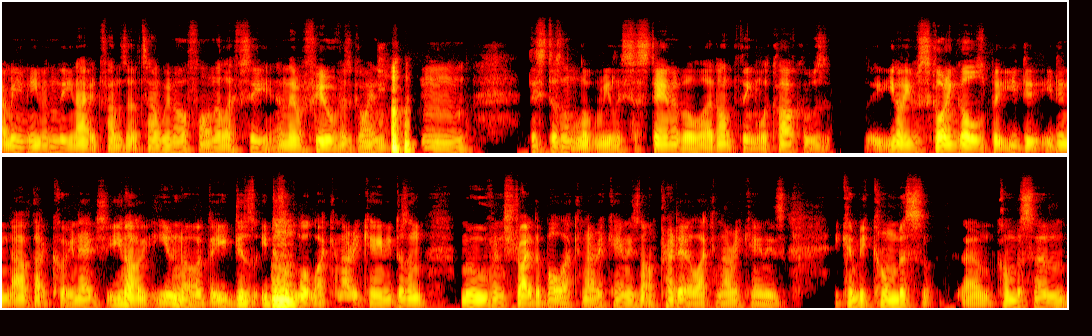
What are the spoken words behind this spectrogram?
I mean, even the United fans at the time, we know 4 0 FC, and there were a few of us going, mm, this doesn't look really sustainable. I don't think Lukaku's you know, he was scoring goals, but he did he didn't have that cutting edge. You know, you know, he does he doesn't look like an Harry Kane. He doesn't move and strike the ball like an Harry Kane. He's not a predator like an Harry Kane. He's he can be cumbersome. Um, cumbersome.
